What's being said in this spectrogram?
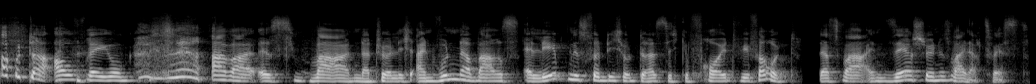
lauter Aufregung. Aber es war natürlich ein wunderbares Erlebnis für dich und du hast dich gefreut wie verrückt. Das war ein sehr schönes Weihnachtsfest.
